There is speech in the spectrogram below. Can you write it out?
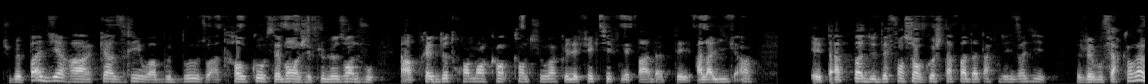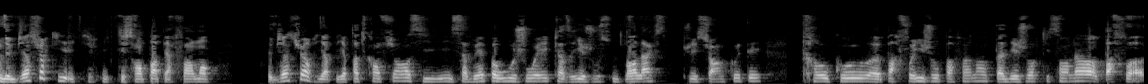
Tu peux pas dire à Kazri ou à Boudbouz ou à Trauco, c'est bon, j'ai plus besoin de vous. Après deux trois mois, quand, quand tu vois que l'effectif n'est pas adapté à la Ligue 1 et t'as pas de défenseur gauche, t'as pas d'attaque, vas-y, je vais vous faire quand même. Mais bien sûr qu'ils ne seront pas performants. Bien sûr, il y a, y a, pas de confiance, ils, ils savent même pas où jouer. Kazri joue dans l'axe, puis sur un côté. Trauco, euh, parfois il joue, parfois non. T'as des joueurs qui sont là, parfois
